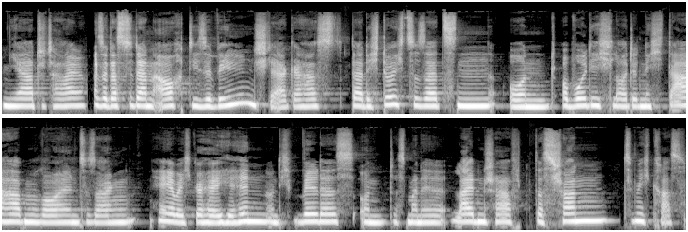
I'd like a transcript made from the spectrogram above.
Ja, total. Also, dass du dann auch diese Willensstärke hast, da dich durchzusetzen und obwohl dich Leute nicht da haben wollen, zu sagen, hey, aber ich gehöre hier hin und ich will das und das ist meine Leidenschaft, das ist schon ziemlich krass.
